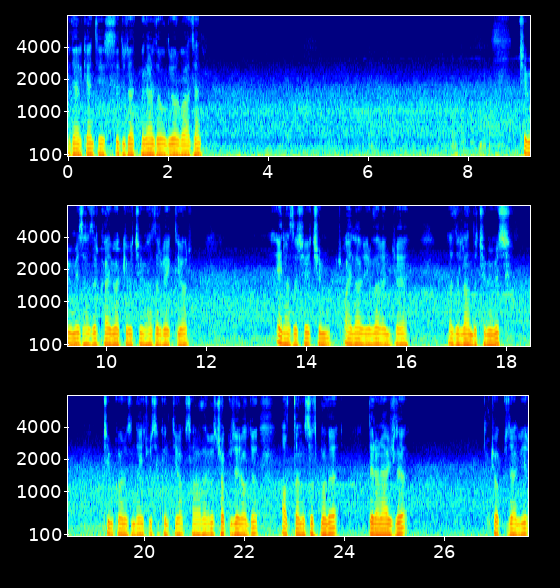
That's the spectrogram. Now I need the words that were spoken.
giderken tesisi düzeltmeler de oluyor bazen. Çimimiz hazır. Kaymak gibi çim hazır bekliyor. En hazır şey çim. Aylar yıllar önce hazırlandı çimimiz. Çim konusunda hiçbir sıkıntı yok. Sahalarımız çok güzel oldu. Alttan ısıtmalı, drenajlı. Çok güzel bir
